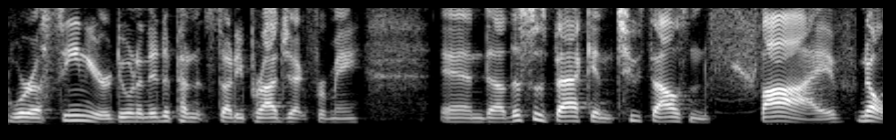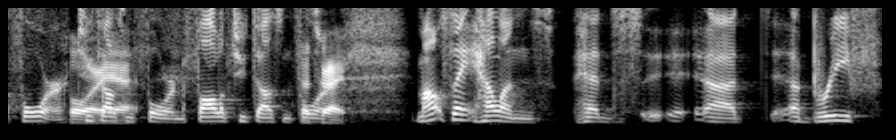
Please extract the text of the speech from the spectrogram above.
were a senior doing an independent study project for me. And uh, this was back in 2005, no, four, Four, 2004, in the fall of 2004. That's right. Mount St. Helens had uh, a brief,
